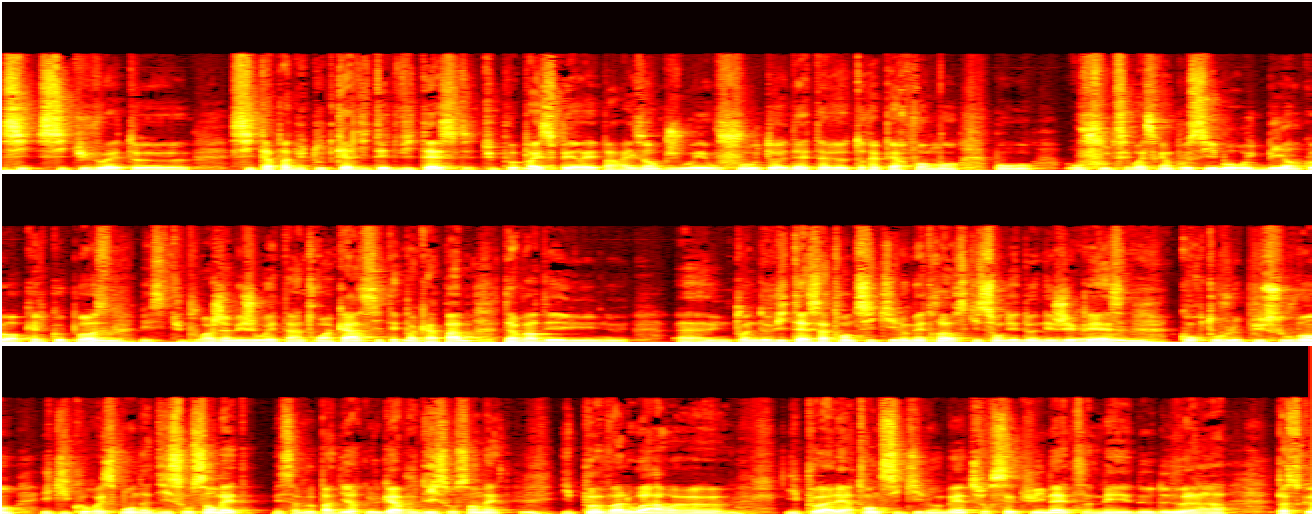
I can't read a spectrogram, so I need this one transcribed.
Si, si tu veux être, euh, si t'as pas du tout de qualité de vitesse, tu peux pas espérer, par exemple, jouer au foot, d'être euh, très performant. Bon, au foot, c'est presque impossible. Au rugby, encore quelques postes, mm. mais si tu pourras jamais jouer un trois quarts, si t'es pas mm. capable d'avoir des, une, euh, une pointe de vitesse à 36 km heure, ce qui sont des données GPS mmh. qu'on retrouve le plus souvent et qui correspondent à 10 au 100 mètres. Mais ça ne veut pas dire que le gars vaut 10 au 100 mètres. Mmh. Il peut valoir, euh, il peut aller à 36 km sur 7-8 mètres, mais de, de là, parce que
